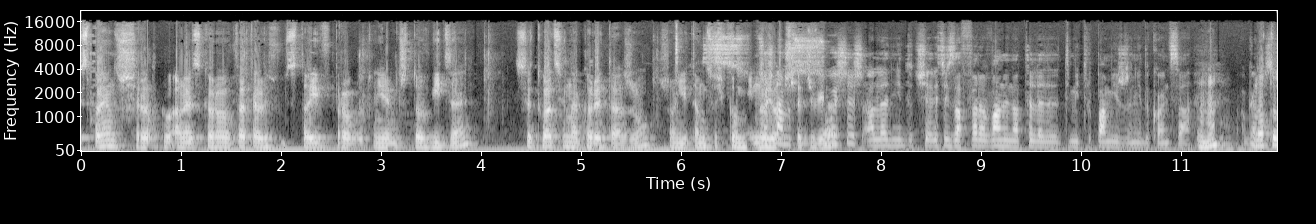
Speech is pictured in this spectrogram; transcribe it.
Stojąc w środku, ale skoro Vettel stoi w progu, to nie wiem, czy to widzę, sytuację na korytarzu, że oni tam coś kombinują tam przy drzwiach. słyszysz, ale nie dociera, jesteś zaferowany na tyle tymi trupami, że nie do końca Mhm. No to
